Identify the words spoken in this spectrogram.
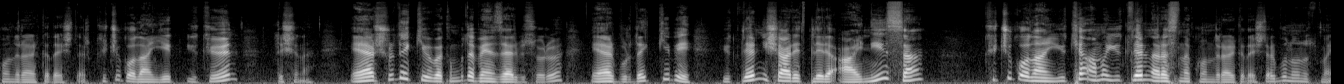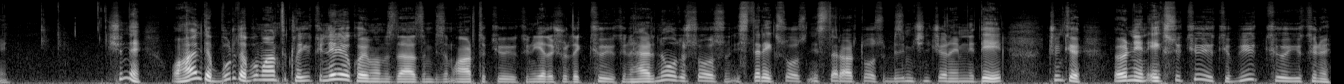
konur arkadaşlar. Küçük olan yükün dışına. Eğer şuradaki gibi bakın bu da benzer bir soru. Eğer buradaki gibi yüklerin işaretleri aynıysa küçük olan yüke ama yüklerin arasında konulur arkadaşlar. Bunu unutmayın. Şimdi o halde burada bu mantıkla yükü nereye koymamız lazım bizim artı Q yükünü ya da şuradaki Q yükünü her ne olursa olsun ister eksi olsun ister artı olsun bizim için hiç önemli değil. Çünkü örneğin eksi Q yükü büyük Q yükünü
